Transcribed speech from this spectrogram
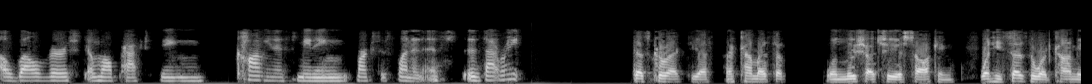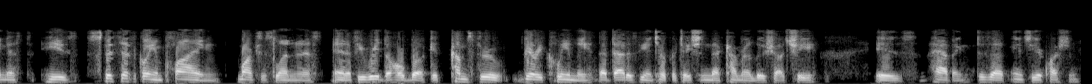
a well-versed and well-practicing communist, meaning Marxist-Leninist. Is that right? That's correct, yes. That comrade said when Liu Shaoqi is talking, when he says the word communist, he's specifically implying Marxist-Leninist. And if you read the whole book, it comes through very cleanly that that is the interpretation that Comrade Liu Shaoqi is having. Does that answer your question?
